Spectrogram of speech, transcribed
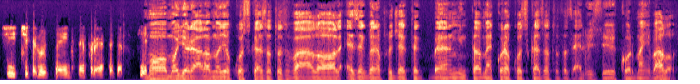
és így sikerült beinteni projekteket. Két. Ma a magyar állam nagyobb kockázatot vállal ezekben a projektekben, mint a mekkora kockázatot az előző kormány vállalt?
